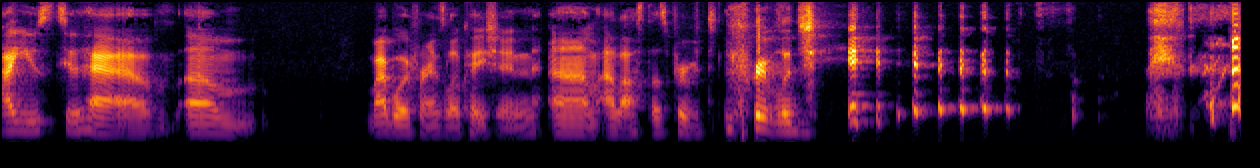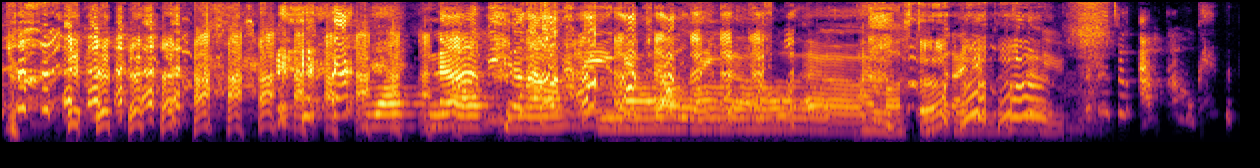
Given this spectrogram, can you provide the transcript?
I used to have um my boyfriend's location. Um, I lost those priv- privileges. Not because I was being controlling, though. Um, I lost but. I didn't lose it. But that's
